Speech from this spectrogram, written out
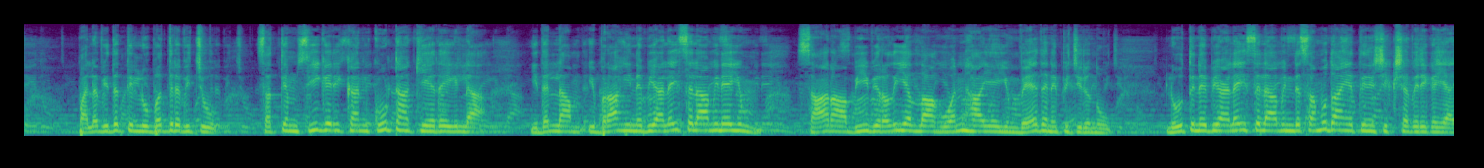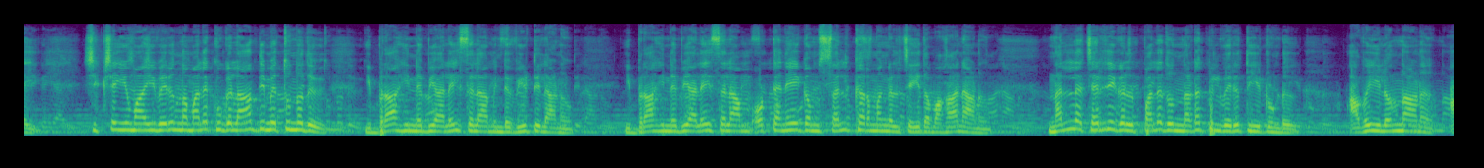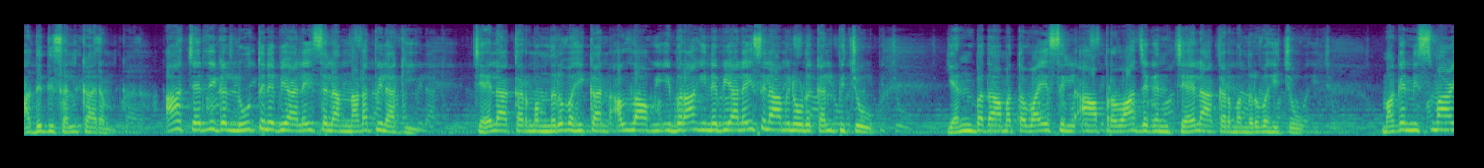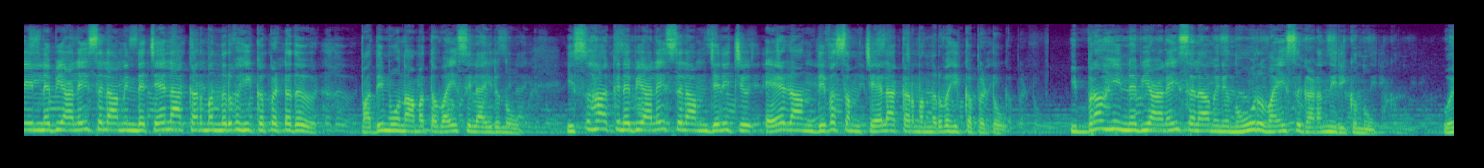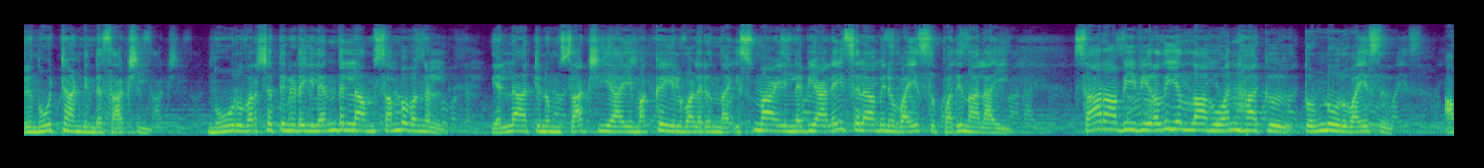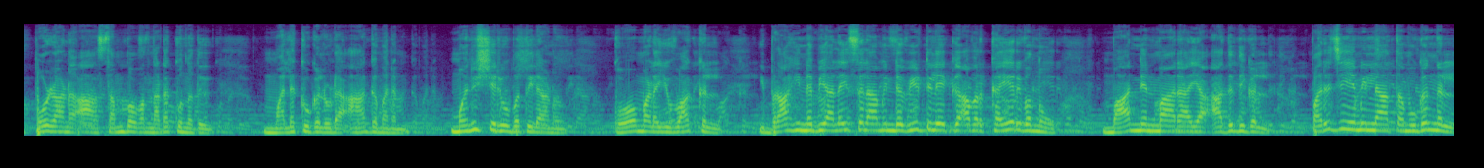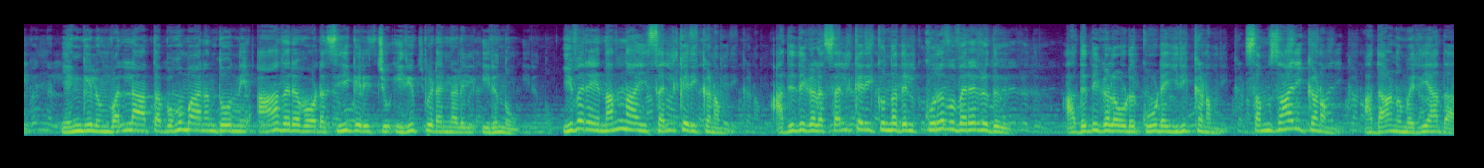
പല വിധത്തിൽ ഉപദ്രവിച്ചു. സത്യം സ്വീകരിക്കാൻ കൂട്ടാക്കിയതേയില്ല. ഇതെല്ലാം ഇബ്രാഹിം നബി അലൈസലാമിനെയും സാറാ ബി റളിയല്ലാഹു അൻഹായെയും വേദനിപ്പിച്ചിരുന്നു. ലൂത്ത് നബി അലൈസലാമിന്റെ സമുദായത്തിന് ശിക്ഷ വരികയായി. ശിക്ഷയുമായി വരുന്ന മലക്കുകൾ ആദ്യം എത്തുന്നത് ഇബ്രാഹിം നബി അലൈസലാമിന്റെ വീട്ടിലാണ്. ഇബ്രാഹിം നബി അലൈസലാം ഒട്ടനേകം സൽക്കർമ്മങ്ങൾ ചെയ്ത മഹാനാണ്. നല്ല ചര്യകൾ പലതും നടപ്പിൽ വരുത്തിയിട്ടുണ്ട്. അവയിലൊന്നാണ് അതിഥി സൽക്കാരം. ആ ചര്യകൾ ലൂത്ത് നബി അലൈസലാം നടപ്പിലാക്കി. ചേലാകർമ്മം നിർവഹിക്കാൻ അള്ളാഹു ഇബ്രാഹിം നബി അലൈസലാമിനോട് കൽപ്പിച്ചു. എൺപതാമത്തെ വയസ്സിൽ ആ പ്രവാചകൻ ചേലാകർമ്മം നിർവഹിച്ചു. മകൻ ഇസ്മായിൽ നബി അലൈസലാമിന്റെ ചേലാകർമ്മം നിർവഹിക്കപ്പെട്ടത് പതിമൂന്നാമത്തെ വയസ്സിലായിരുന്നു. ഇസ്ഹാഖ് നബി അലൈസലാം ജനിച്ച് ഏഴാം ദിവസം ചേലാകർമ്മം നിർവഹിക്കപ്പെട്ടു. ഇബ്രാഹിം നബി അലൈസലാമിന് നൂറ് വയസ്സ് കടന്നിരിക്കുന്നു. ഒരു നൂറ്റാണ്ടിന്റെ സാക്ഷി. നൂറു വർഷത്തിനിടയിൽ എന്തെല്ലാം സംഭവങ്ങൾ എല്ലാറ്റിനും സാക്ഷിയായി മക്കയിൽ വളരുന്ന ഇസ്മായിൽ നബി അലൈസലാമിന് വയസ്സ് പതിനാലായി. സാറാ ബീവി റളിയല്ലാഹു അൻഹാക്ക് തൊണ്ണൂറ് വയസ്സ്. അപ്പോഴാണ് ആ സംഭവം നടക്കുന്നത്. മലക്കുകളുടെ ആഗമനം മനുഷ്യരൂപത്തിലാണ്. കോമള യുവാക്കൾ ഇബ്രാഹിം നബി അലൈസലാമിന്റെ വീട്ടിലേക്ക് അവർ കയറി വന്നു. മാന്യന്മാരായ അതിഥികൾ പരിചയമില്ലാത്ത മുഖങ്ങൾ എങ്കിലും വല്ലാത്ത ബഹുമാനം തോന്നി ആദരവോടെ സ്വീകരിച്ചു ഇരിപ്പിടങ്ങളിൽ ഇരുന്നു. ഇവരെ നന്നായി സൽക്കരിക്കണം. അതിഥികളെ സൽക്കരിക്കുന്നതിൽ കുറവ് വരരുത്. അതിഥികളോട് കൂടെ ഇരിക്കണം സംസാരിക്കണം. അതാണ് മര്യാദ.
